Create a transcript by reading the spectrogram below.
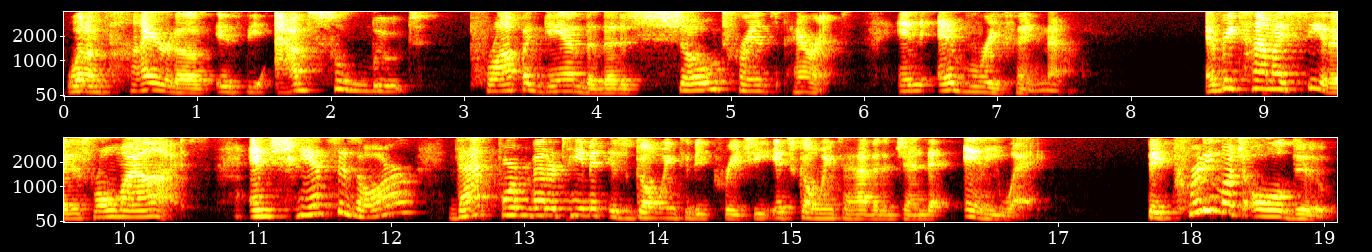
What I'm tired of is the absolute propaganda that is so transparent in everything now. Every time I see it, I just roll my eyes. And chances are that form of entertainment is going to be preachy. It's going to have an agenda anyway. They pretty much all do.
